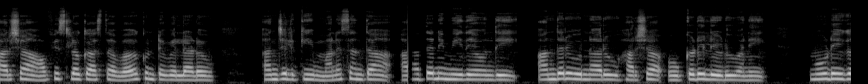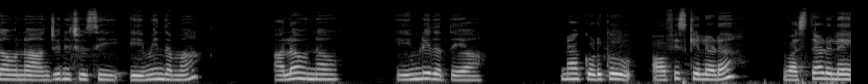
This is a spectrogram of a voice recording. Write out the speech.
హర్ష ఆఫీస్లో కాస్త వర్క్ ఉంటే వెళ్ళాడు. అంజలికి మనసంతా అతని మీదే ఉంది. అందరూ ఉన్నారు. హర్ష ఒక్కడే లేడు అని. మూడీగా ఉన్న అంజుని చూసి ఏమైందమ్మా? అలా ఉన్నావు? ఏం లేదత్తయ్య? నా కొడుకు ఆఫీస్కి వెళ్ళాడా వస్తాడులే.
